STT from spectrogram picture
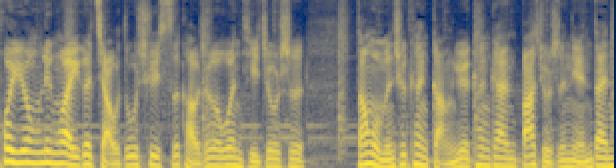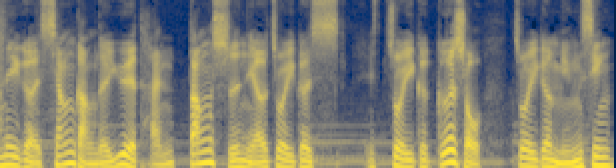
会用另外一个角度去思考这个问题，就是当我们去看港乐，看看八九十年代那个香港的乐坛，当时你要做一个做一个歌手，做一个明星，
